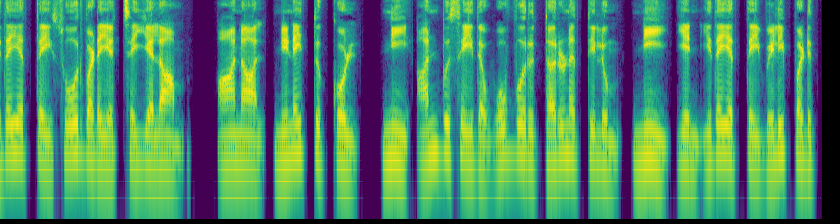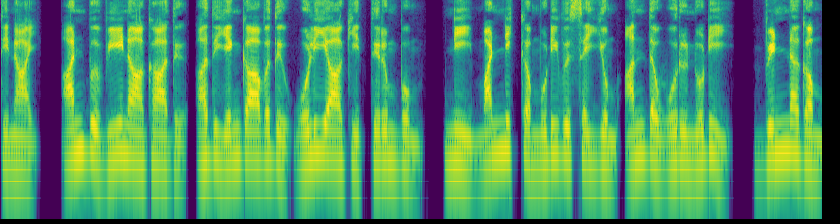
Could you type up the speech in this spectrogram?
இதயத்தை சோர்வடையச் செய்யலாம். ஆனால் நினைத்துக்கொள் நீ அன்பு செய்த ஒவ்வொரு தருணத்திலும் நீ என் இதயத்தை வெளிப்படுத்தினாய். அன்பு வீணாகாது அது எங்காவது ஒளியாகி திரும்பும். நீ மன்னிக்க முடிவு செய்யும் அந்த ஒரு நொடி விண்ணகம்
